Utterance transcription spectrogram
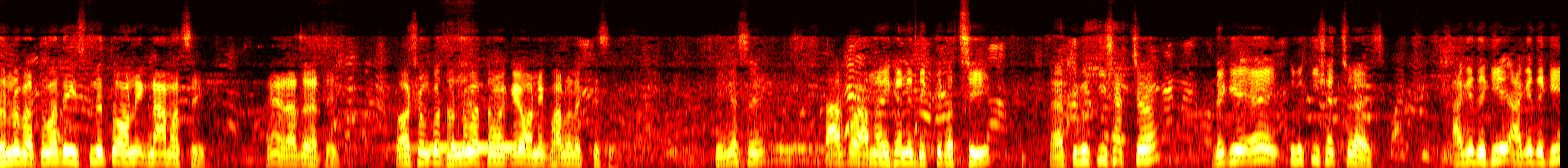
ধন্যবাদ। তোমাদের স্কুলে তো অনেক নাম আছে হ্যাঁ রাজারহাটে। তো অসংখ্য ধন্যবাদ তোমাকে, অনেক ভালো লাগতেছে। ঠিক আছে? তারপর আমরা এখানে দেখতে পাচ্ছি তুমি কি সাজছ? দেখি, এই, তুমি কি সাজছ আজ? আগে দেখি আগে দেখি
